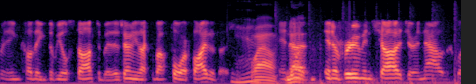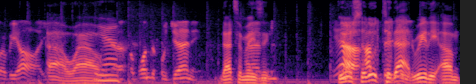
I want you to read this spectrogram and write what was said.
brilliant colleagues that we all started with. There's only like about four or five of us Yeah. Wow. in, No. a, in a room in Sharjah, and now look where we are. you know, Oh wow. Yeah. a, a wonderful journey. That's amazing. Um, you know, yeah, salute to that, really. Um,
